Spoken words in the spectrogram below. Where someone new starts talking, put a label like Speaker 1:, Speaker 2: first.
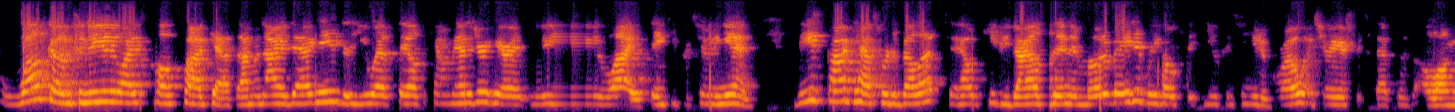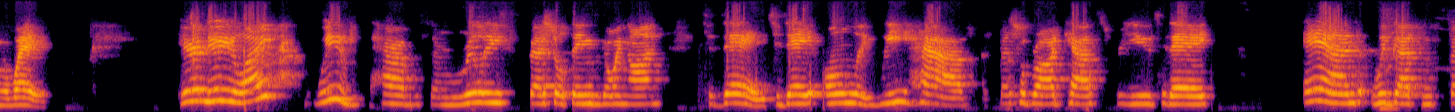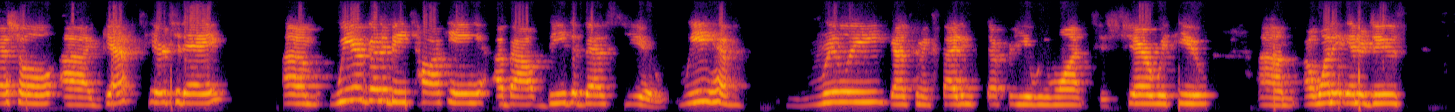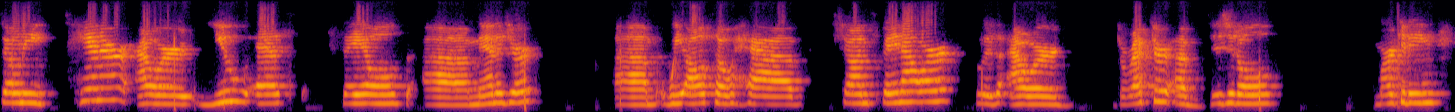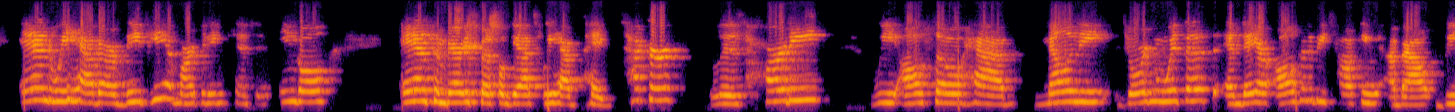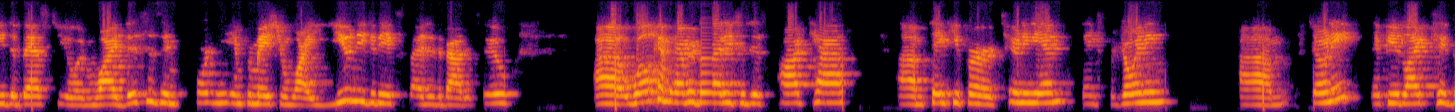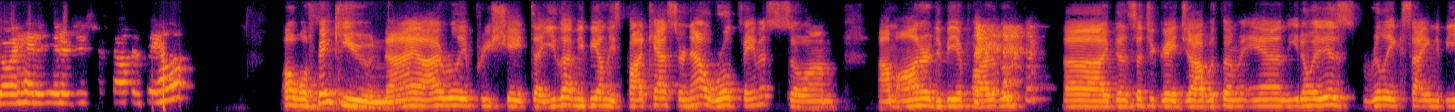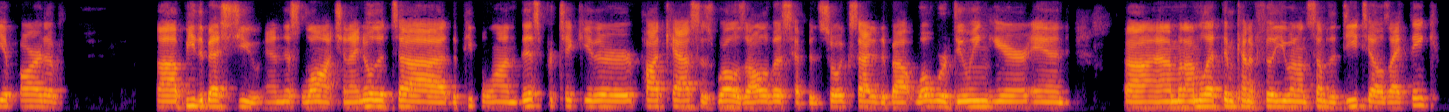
Speaker 1: Welcome to New You Life Pulse Podcast. I'm Anaya Dagny, the U.S. Sales Account Manager here at New You Life. Thank you for tuning in. These podcasts were developed to help keep you dialed in and motivated. We hope that you continue to grow and share your successes along the way. Here at New You Life, we have some really special things going on today. Today only, we have a special broadcast for you today and we've got some special uh, guests here today. Um, we are going to be talking about Be the Best You. We have really got some exciting stuff for you we want to share with you. Um, I want to introduce Stony Tanner, our U.S. sales uh, manager. Um, we also have Sean Spainauer, who is our director of digital marketing. And we have our VP of marketing, Kenton Engel, and some very special guests. We have Peg Tucker, Liz Hardy. We also have Melanie Jordan with us, and they are all going to be talking about Be the Best You and why this is important information, why you need to be excited about it too. Uh, welcome, everybody, to this podcast. Um, thank you for tuning in. Thanks for joining. Um, Tony, if you'd like to go ahead and introduce yourself and say hello.
Speaker 2: Oh, well, thank you, Naya. I really appreciate uh, you let me be on these podcasts. They're now world famous, so I'm I'm honored to be a part of them. uh, I've done such a great job with them, and you know it is really exciting to be a part of uh, Be the Best You and this launch. And I know that uh, the people on this particular podcast, as well as all of us, have been so excited about what we're doing here and uh, I'm, I'm going to let them kind of fill you in on some of the details. I think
